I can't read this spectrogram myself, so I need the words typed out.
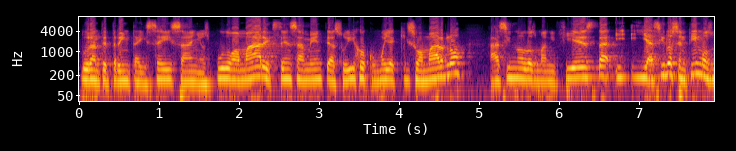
durante 36 años, pudo amar extensamente a su hijo como ella quiso amarlo, así nos los manifiesta y, así lo sentimos.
